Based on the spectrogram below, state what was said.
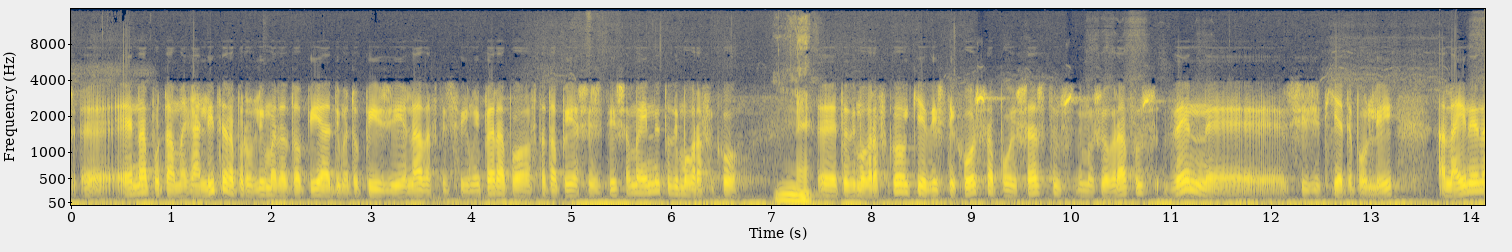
ε, ένα από τα μεγαλύτερα προβλήματα τα οποία αντιμετωπίζει η Ελλάδα αυτή τη στιγμή πέρα από αυτά τα οποία συζητήσαμε είναι το δημογραφικό. Ναι. Ε, το δημογραφικό και δυστυχώς από εσάς τους δημοσιογράφους δεν ε, συζητιέται πολύ αλλά είναι ένα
